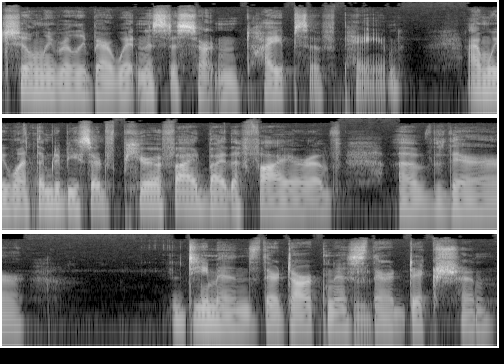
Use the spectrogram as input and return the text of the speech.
to only really bear witness to certain types of pain. And we want them to be sort of purified by the fire of of their demons their darkness their addiction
